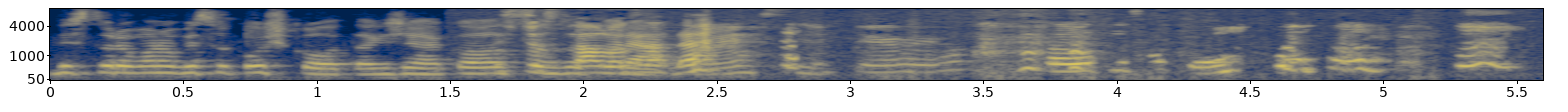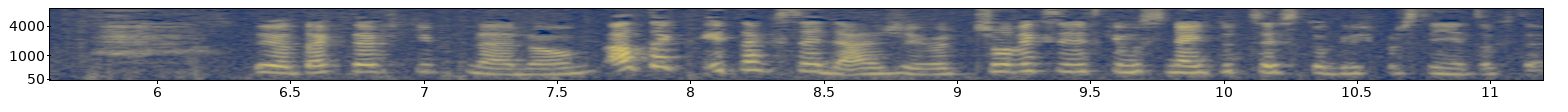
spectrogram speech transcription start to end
vystudovanou vysokou školu, takže jako Ještě jsem za to ráda. Za to, jasně. Jo, jo. Stalo to za to. Jo, tak to je vtipné, no. A tak i tak se dá, že jo. Člověk si vždycky musí najít tu cestu, když prostě něco chce.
